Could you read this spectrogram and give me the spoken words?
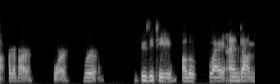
not part of our core we're boozy tea all the way and um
